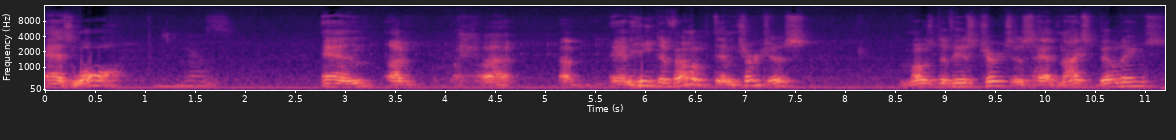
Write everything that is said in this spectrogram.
as law. Yes. And, uh, uh, uh, and he developed them churches. Most of his churches had nice buildings.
